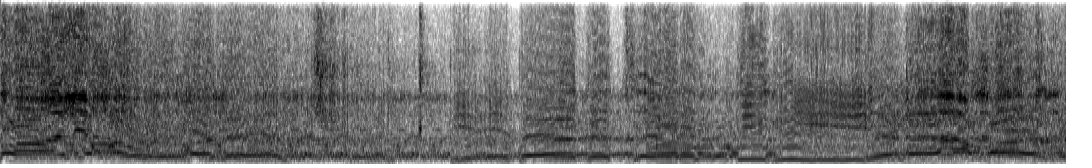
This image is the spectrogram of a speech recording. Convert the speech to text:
صالحا ولا يشرك بعبادة ربه أحدا.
